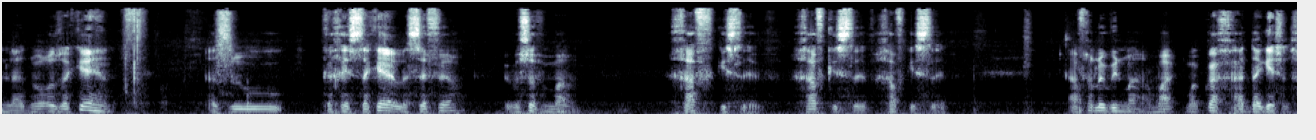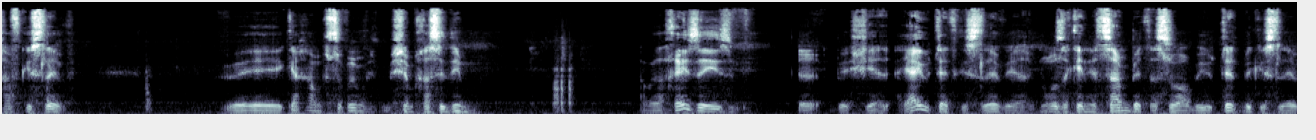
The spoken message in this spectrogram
לאדמו"ר הזקן, אז הוא ככה הסתכל על הספר, ובסוף אמר, כ' כסלו, כ' כסלו, כ' כסלו. אף אחד לא הבין מה, מה, מה ככה הדגש על כ' כסלו. וככה מספרים בשם חסידים. אבל אחרי זה כשהיה י"ט כסלו, והאדמו"ר הזקן יצא מבית הסוהר בי"ט בכסלו,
